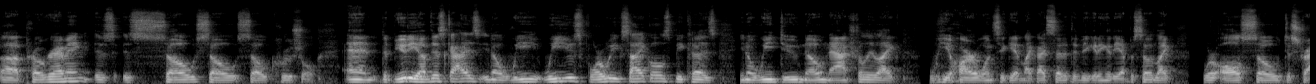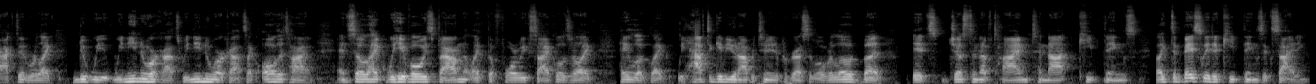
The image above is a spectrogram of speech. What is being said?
uh, programming is is so so so crucial. And the beauty of this, guys, you know, we we use four week cycles because you know we do know naturally like we are once again like i said at the beginning of the episode like we're all so distracted. We're like new, we, we need new workouts. We need new workouts like all the time. And so like we've always found that like the four week cycles are like hey look like we have to give you an opportunity to progressive overload but it's just enough time to not keep things like to basically to keep things exciting.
